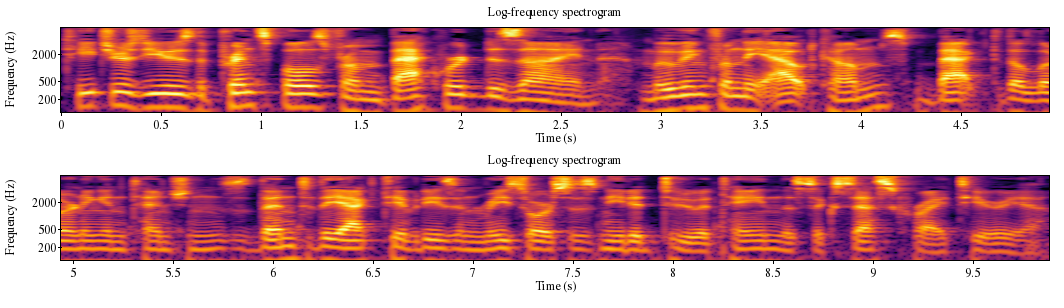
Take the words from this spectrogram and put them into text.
Teachers use the principles from backward design, moving from the outcomes back to the learning intentions, then to the activities and resources needed to attain the success criteria.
